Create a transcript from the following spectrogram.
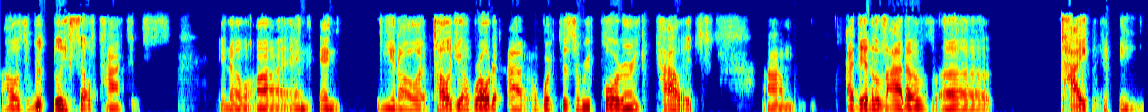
i was really self-conscious you know uh, and and you know i told you i wrote i worked as a reporter in college um, i did a lot of uh, typing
